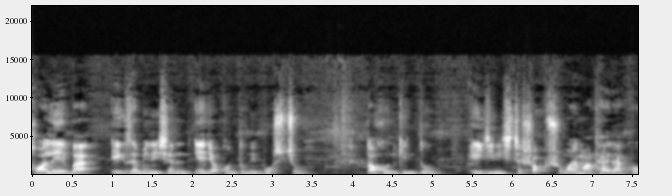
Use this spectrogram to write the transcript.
হলে বা এক্সামিনেশান এ যখন তুমি বসছো, তখন কিন্তু এই জিনিসটা সবসময় মাথায় রাখো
